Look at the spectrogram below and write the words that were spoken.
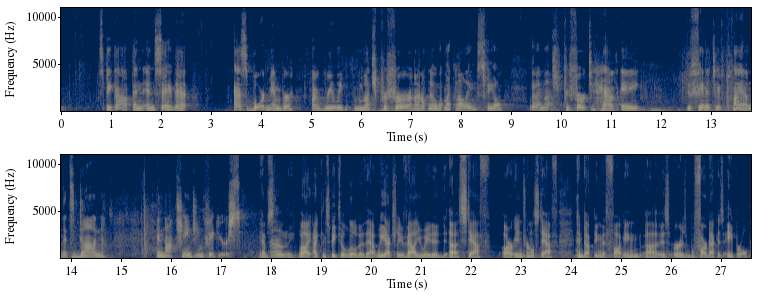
speak up and, and say that as a board member, I really much prefer, and I don't know what my colleagues feel, but I much prefer to have a definitive plan that's done and not changing figures. Absolutely. Well, I, I can speak to a little bit of that. We actually evaluated uh, staff, our internal staff conducting the fogging uh, is, or as far back as April.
